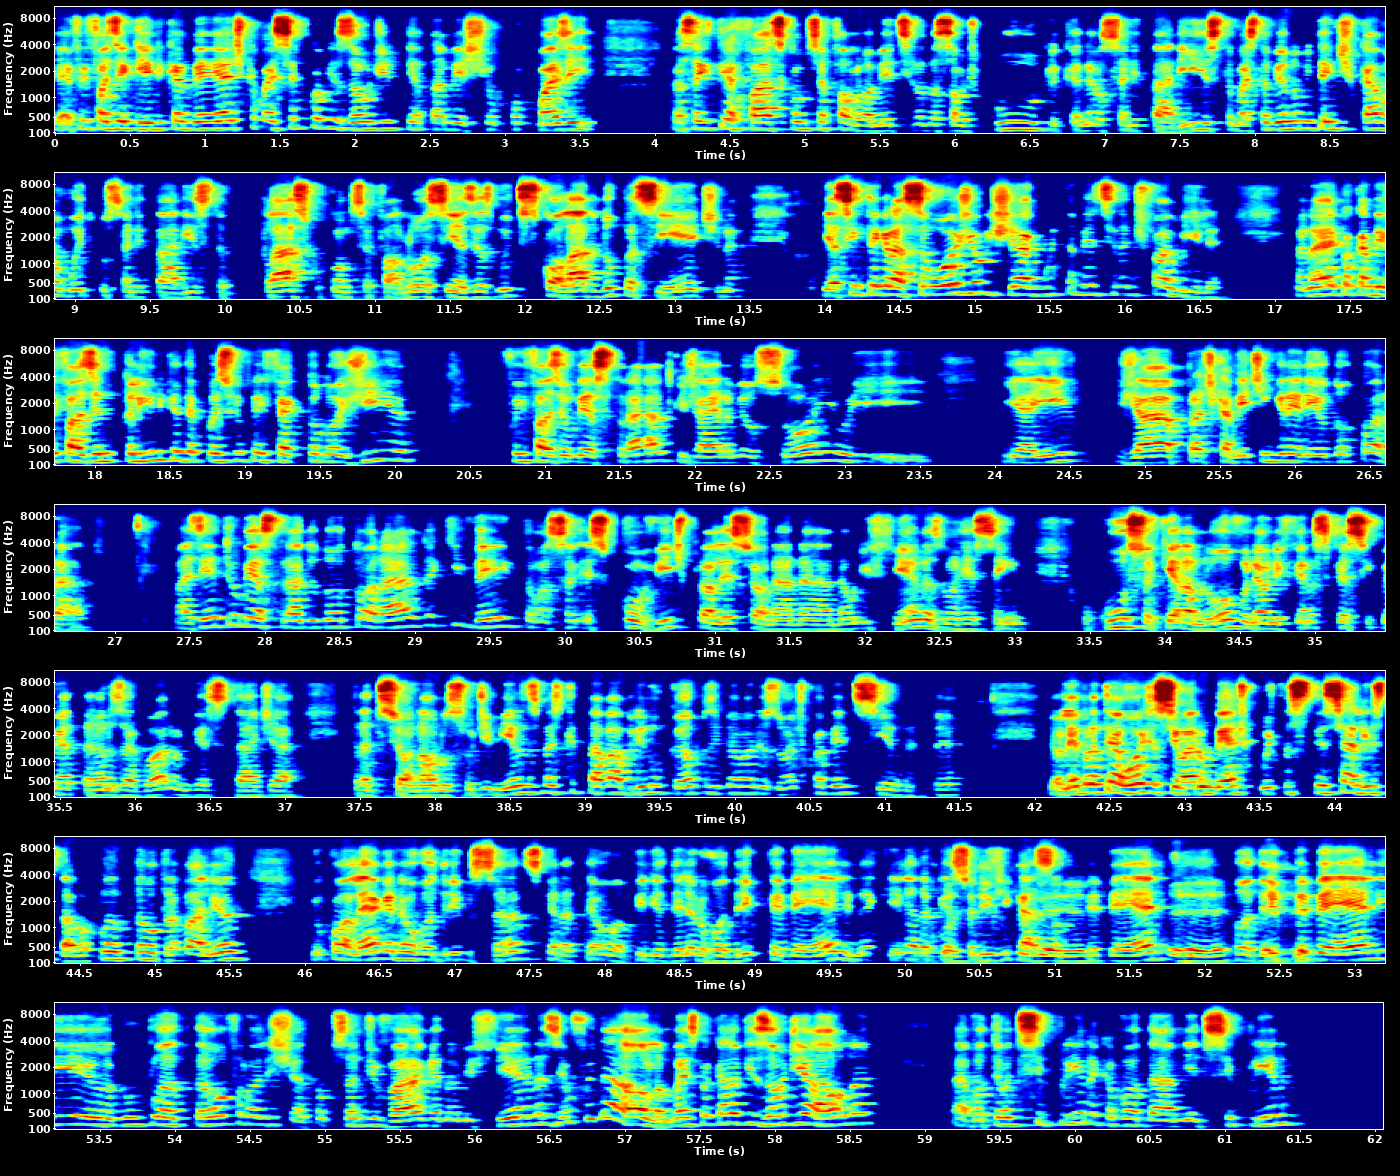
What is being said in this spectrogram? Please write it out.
E aí fui fazer clínica médica, mas sempre com a visão de tentar mexer um pouco mais aí, com essa interface, como você falou, a medicina da saúde pública, né, o sanitarista, mas também eu não me identificava muito com o sanitarista clássico, como você falou, assim, às vezes muito descolado do paciente, né? E essa integração hoje eu enxergo muito na medicina de família. Mas na época eu acabei fazendo clínica, depois fui para infectologia, fui fazer o mestrado, que já era meu sonho, e, e aí já praticamente engrenei o doutorado. Mas entre o mestrado e o doutorado é que veio então essa, esse convite para lecionar na, na, Unifenas, uma recém, o curso aqui era novo, né? A Unifenas fez 50 anos agora, universidade já tradicional no sul de Minas, mas que estava abrindo um campus em Belo Horizonte com a medicina, né? Eu lembro até hoje, assim, eu era um médico muito assistencialista, estava plantão, trabalhando, e o colega, né, o Rodrigo Santos, que era até o apelido dele era o Rodrigo PBL, né, que ele era a personificação do PBL. Uhum. Rodrigo PBL, eu, num plantão, falou, Alexandre, estou precisando de vaga na Unifenas, e eu fui dar aula, mas com aquela visão de aula, ah, vou ter uma disciplina, que eu vou dar a minha disciplina,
